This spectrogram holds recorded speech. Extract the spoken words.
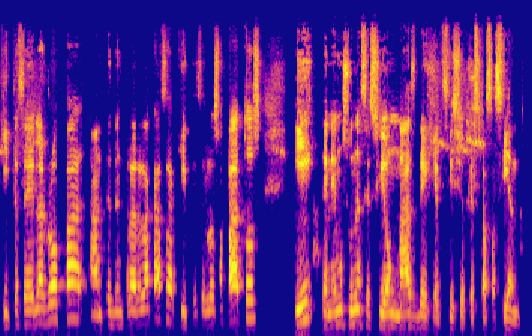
quítese la ropa antes de entrar a la casa, quítese los zapatos y tenemos una sesión más de ejercicio que estás haciendo,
